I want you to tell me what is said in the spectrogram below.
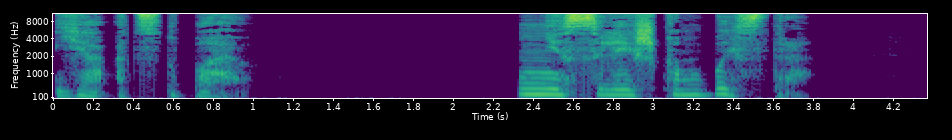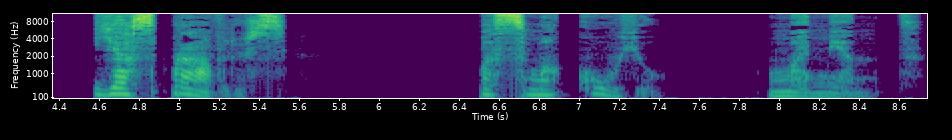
Я отступаю. Не слишком быстро. Я справлюсь. Посмакую момент.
